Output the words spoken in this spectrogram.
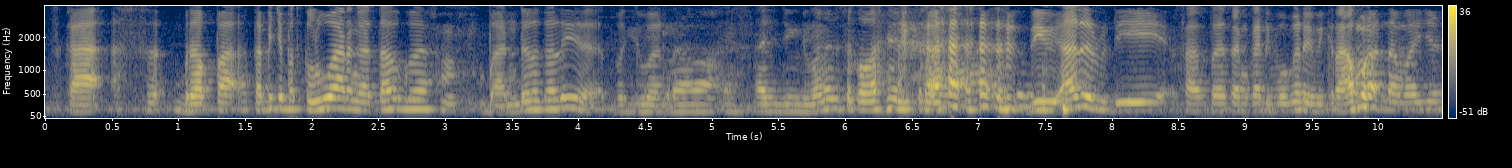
Seka, se- berapa tapi cepat keluar nggak tahu gue bandel kali ya. Eh, Anjing di mana sekolahnya di ada di salah satu SMK di Bogor di Wikrama namanya.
